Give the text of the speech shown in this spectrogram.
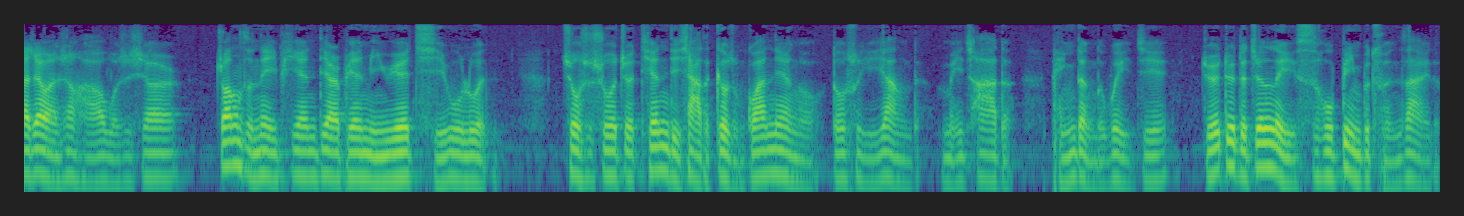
大家晚上好，我是仙儿。庄子那一篇第二篇名曰《齐物论》，就是说这天底下的各种观念哦，都是一样的，没差的，平等的位阶，绝对的真理似乎并不存在的。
